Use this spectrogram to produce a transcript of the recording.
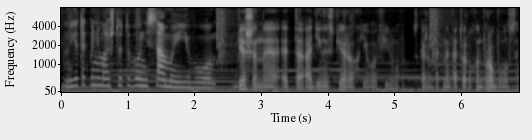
Ну, я так понимаю, что это был не самый его... «Бешеная» — это один из первых его фильмов, скажем так, на которых он пробовался.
